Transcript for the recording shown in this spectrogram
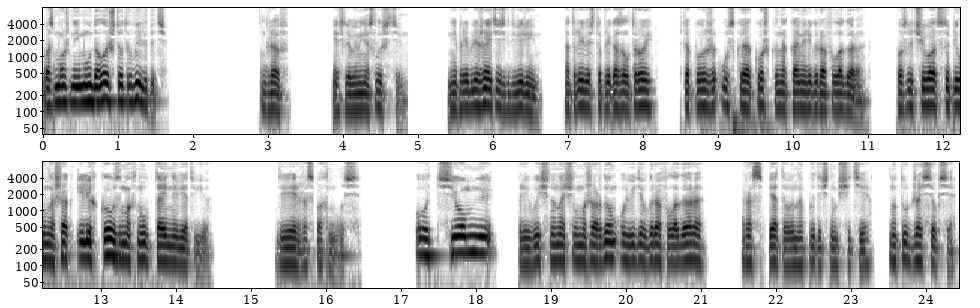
Возможно, ему удалось что-то выведать». «Граф, если вы меня слышите, не приближайтесь к двери», — отрывисто приказал Трой в такое же узкое окошко на камере графа Лагара, после чего отступил на шаг и легко взмахнул тайной ветвью. Дверь распахнулась. «О, темный!» — привычно начал мажордом, увидев графа Лагара, распятого на пыточном щите, но тут же осекся,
